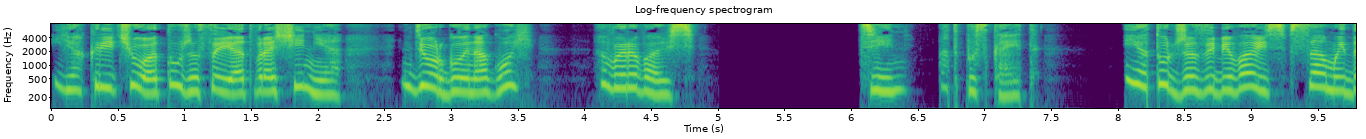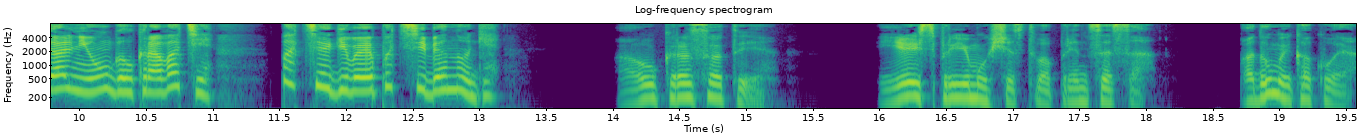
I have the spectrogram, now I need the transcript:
Я кричу от ужаса и отвращения, дергаю ногой, вырываюсь. Тень отпускает. Я тут же забиваюсь в самый дальний угол кровати, подтягивая под себя ноги. А у красоты есть преимущество, принцесса. Подумай, какое.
